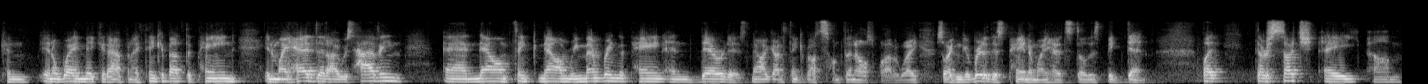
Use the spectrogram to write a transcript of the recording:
can in a way, make it happen. I think about the pain in my head that I was having, and now I'm think now I'm remembering the pain, and there it is. Now I got to think about something else, by the way, so I can get rid of this pain in my head, still this big dent. But there's such a um,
